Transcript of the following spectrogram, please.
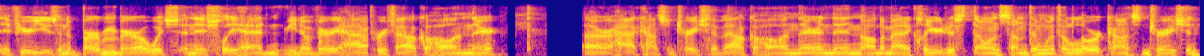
if you're using a bourbon barrel which initially had you know very high proof alcohol in there or a high concentration of alcohol in there, and then automatically you're just throwing something with a lower concentration.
